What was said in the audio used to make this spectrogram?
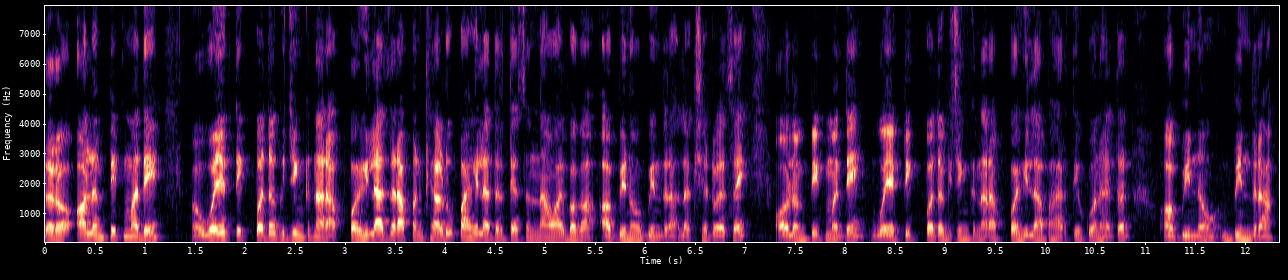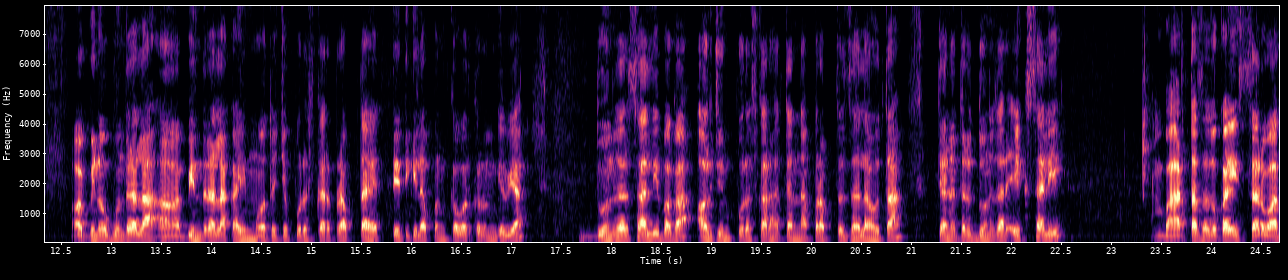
तर ऑलिम्पिकमध्ये वैयक्तिक पदक जिंकणारा पहिला जर आपण खेळाडू पाहिला तर त्याचं नाव आहे बघा अभिनव बिंद्रा. लक्षात ठेवायचं आहे ऑलिम्पिकमध्ये वैयक्तिक पदक जिंकणारा पहिला भारतीय कोण आहे? तर अभिनव बिंद्रा. अभिनव बिंद्राला बिंद्राला काही महत्त्वाचे पुरस्कार प्राप्त आहेत ते देखील आपण कव्हर करून घेऊया. दोन हजार साली बघा अर्जुन पुरस्कार हा त्यांना प्राप्त झाला होता. त्यानंतर दोन हजार एक साली भारताचा जो काही सर्वात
